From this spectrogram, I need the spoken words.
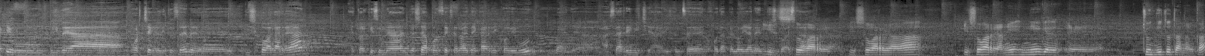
Azakigu bidea hortxe gelditu zen, e, disko bakarrean, etorkizunean Josea Ponzek zerbait ekarriko digun, baina azarri bitxea izan zen J. Peloianen diskoa. Izugarria, izugarria da, izugarria, ni, ni e, txundituta nauka,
